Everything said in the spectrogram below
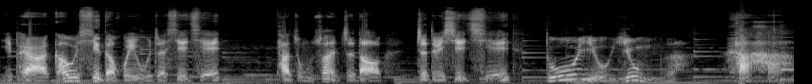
尼佩尔高兴地挥舞着蟹钳，他总算知道这对蟹钳多有用了，哈哈！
